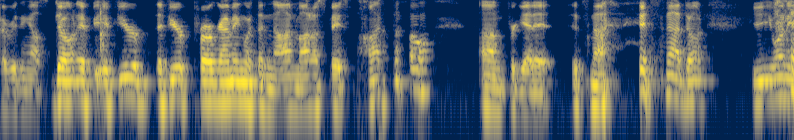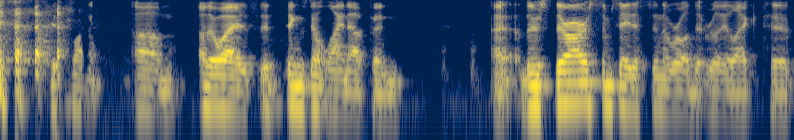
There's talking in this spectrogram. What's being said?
everything else. Don't if if you're if you're programming with a non-monospace font though, um, forget it. It's not it's not. Don't you, you want to. um, otherwise it, things don't line up and uh, there's there are some sadists in the world that really like to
